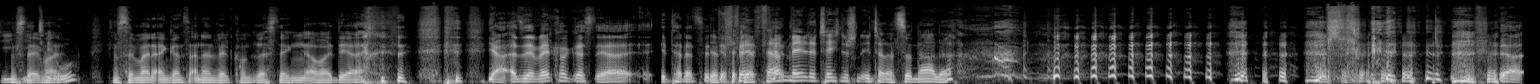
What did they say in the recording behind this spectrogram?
Die Muss ja ITU. immer- Ich muss ja mal an einen ganz anderen Weltkongress denken, aber der, ja, also der Weltkongress der internationalen, Der, Fe- der Fernmeldetechnischen Internationale. ja,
